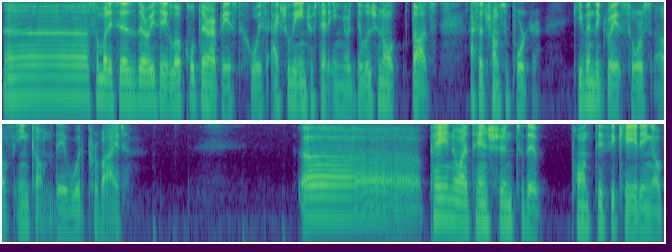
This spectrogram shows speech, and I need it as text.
Uh, somebody says there is a local therapist who is actually interested in your delusional thoughts as a Trump supporter given the great source of income they would provide. Uh, pay no attention to the pontificating of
